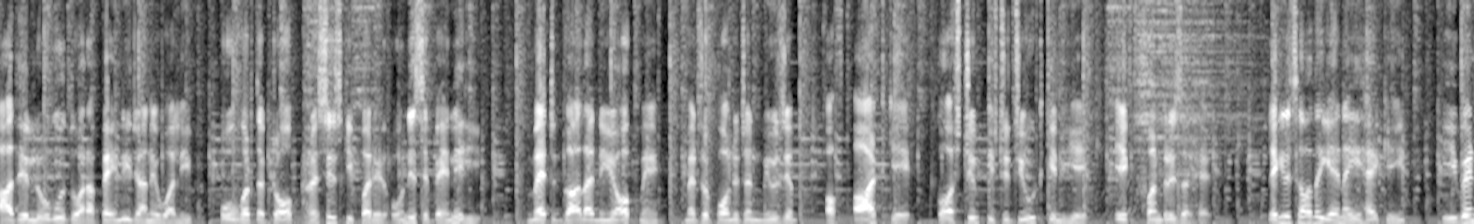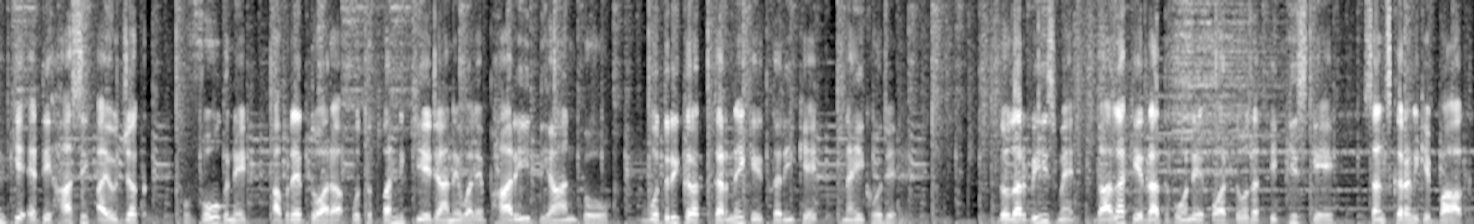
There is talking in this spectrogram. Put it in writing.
आधे लोगों द्वारा पहनी जाने वाली ओवर द टॉप ड्रेसेस की परेड होने से पहले ही मेट गाला न्यूयॉर्क में मेट्रोपॉलिटन म्यूज़ियम ऑफ़ आर्ट के कॉस्ट्यूम इंस्टीट्यूट के लिए एक फंड रेजर है। लेकिन इसका मतलब यह नहीं है कि इवेंट के ऐतिहासिक आयोजक वोग ने अपने द्वारा उत्पन्न किए जाने वाले भारी ध्यान को मुद्रीकृत करने के तरीके नहीं खोजे हैं। 2020 में गाला के रद्द होने और 2021 के संस्करण के बाद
